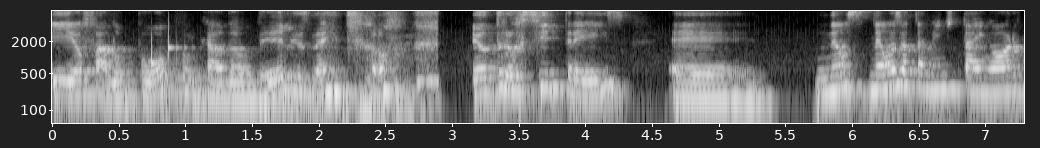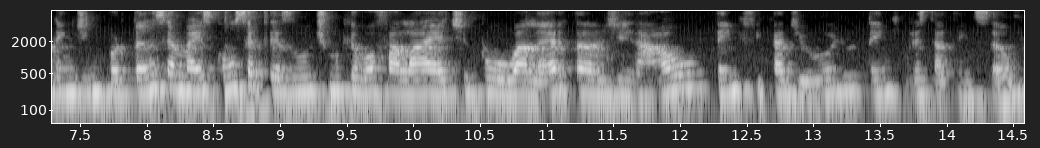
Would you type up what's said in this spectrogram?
E eu falo pouco em cada um deles, né? Então, eu trouxe três. É, não, não exatamente está em ordem de importância, mas com certeza o último que eu vou falar é tipo o alerta geral, tem que ficar de olho, tem que prestar atenção.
